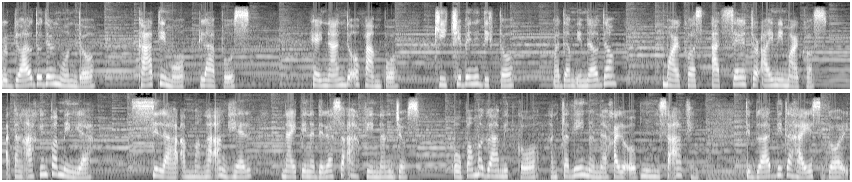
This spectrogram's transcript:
Rugaldo del Mundo, Katimo Lapus, Hernando Ocampo, Kichi Benedicto, Madam Imelda Marcos at Senator Amy Marcos. At ang aking pamilya, sila ang mga anghel na ipinadala sa akin ng Diyos upang magamit ko ang talino na kaloob ninyo sa akin. To God be the highest glory.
